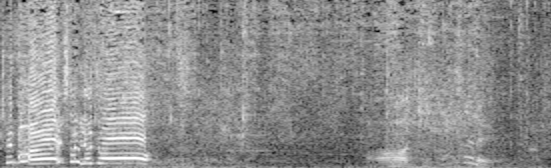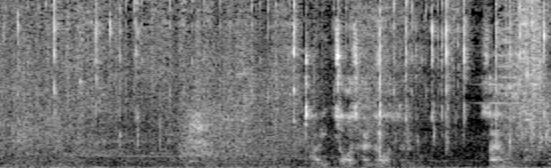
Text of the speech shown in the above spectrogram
제발 살려줘! 아, 진짜 빡세네. 아 입저가 잘 들어갔다 없지.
